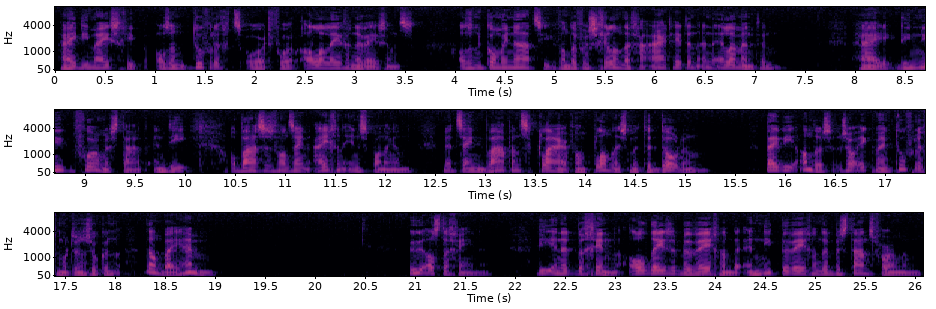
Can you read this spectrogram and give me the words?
Hij die mij schiep als een toevluchtsoord voor alle levende wezens, als een combinatie van de verschillende geaardheden en elementen, hij die nu voor me staat en die, op basis van zijn eigen inspanningen, met zijn wapens klaar van plan is me te doden, bij wie anders zou ik mijn toevlucht moeten zoeken dan bij hem? U als degene die in het begin al deze bewegende en niet bewegende bestaansvormen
